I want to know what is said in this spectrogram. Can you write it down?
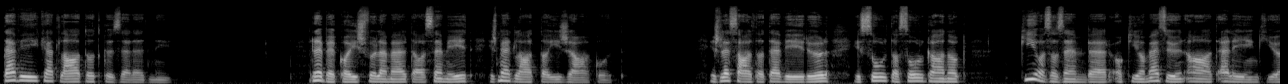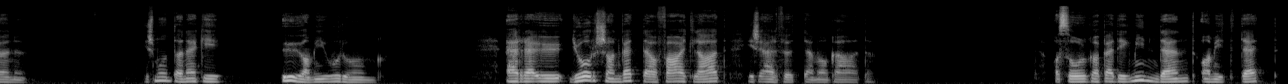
tevéket látott közeledni. Rebeka is fölemelte a szemét, és meglátta Izsákot és leszállt a tevéről, és szólt a szolgának, ki az az ember, aki a mezőn át elénk jön? És mondta neki, ő a mi urunk. Erre ő gyorsan vette a fájtlát, és elfötte magát. A szolga pedig mindent, amit tett,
